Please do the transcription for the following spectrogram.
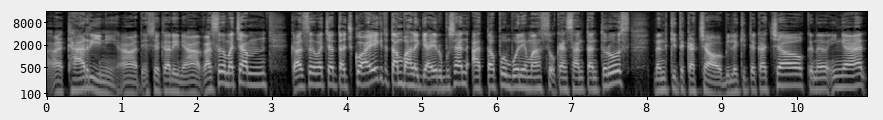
uh, kari ni. Ha, tekstur kari ni. Ha, rasa macam rasa macam tak cukup air, kita tambah lagi air rebusan ataupun boleh masukkan santan terus dan kita kacau. Bila kita kacau, kena ingat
